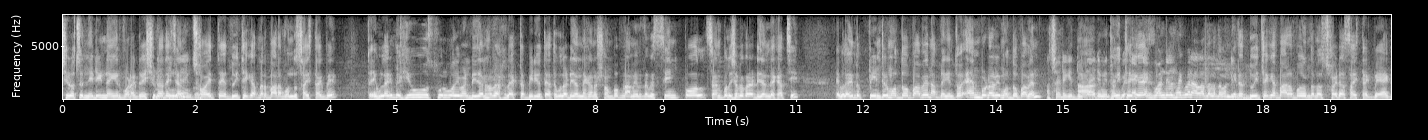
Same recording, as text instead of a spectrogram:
সেটা হচ্ছে নিডিং ডাং এর প্রোডাক্ট রেশিওটা দেখছেন ছয় থেকে দুই থেকে আপনার বারো পর্যন্ত সাইজ থাকবে। তো এগুলো কিন্তু হিউজ ফুল পরিমাণ ডিজাইন হবে। আসলে একটা ভিডিওতে এতগুলো ডিজাইন দেখানো সম্ভব না। আমি আপনাকে সিম্পল স্যাম্পল হিসেবে করা ডিজাইন দেখাচ্ছি। এগুলো কিন্তু প্রিন্টের মধ্যেও পাবেন আপনি কিন্তু এমব্রয়ডারির মধ্যেও পাবেন। আচ্ছা এটা কি দুইটা আর আইটেমে দুই থাকবে? থেকে- এক- বান্ডিলে থাকবে আলাদা আলাদা বান্ডিল এটা দুই থেকে বারো পর্যন্ত আপনার ছয়টা সাইজ থাকবে। এক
